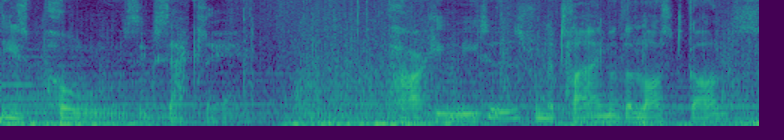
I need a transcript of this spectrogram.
These poles exactly? Parking meters from the time of the lost gods?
